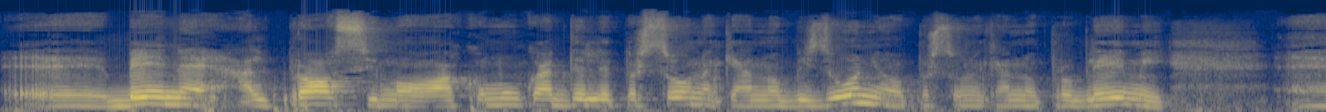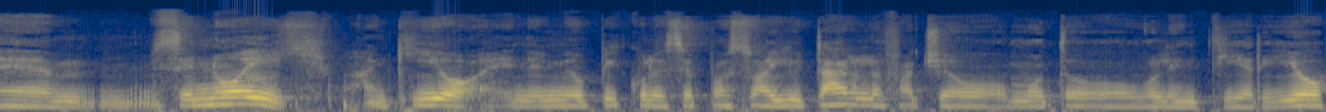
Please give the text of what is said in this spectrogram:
eh, bene al prossimo, a comunque a delle persone che hanno bisogno, a persone che hanno problemi, eh, se noi, anch'io nel mio piccolo, se posso aiutare lo faccio molto volentieri. Io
